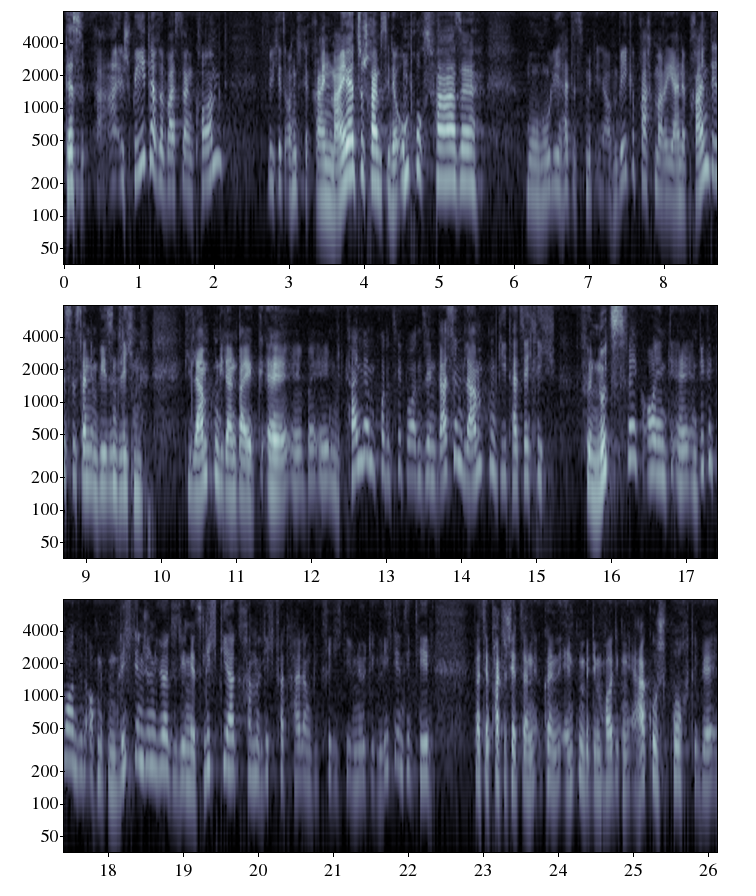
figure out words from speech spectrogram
Das äh, Spätere, was dann kommt, das will ich jetzt auch nicht rein Meier zu schreiben, ist in der Umbruchsphase. Mohuli hat es mit auf den Weg gebracht, Marianne Brandt ist es dann im Wesentlichen die Lampen, die dann bei, äh, mit Kandem produziert worden sind. Das sind Lampen, die tatsächlich für Nutzzweck äh, entwickelt worden sind, auch mit einem Lichtingenieur. Sie sehen jetzt Lichtdiagramme, Lichtverteilung, wie kriege ich die nötige Lichtintensität, was ja praktisch jetzt dann enden mit dem heutigen Erko-Spruch, wir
